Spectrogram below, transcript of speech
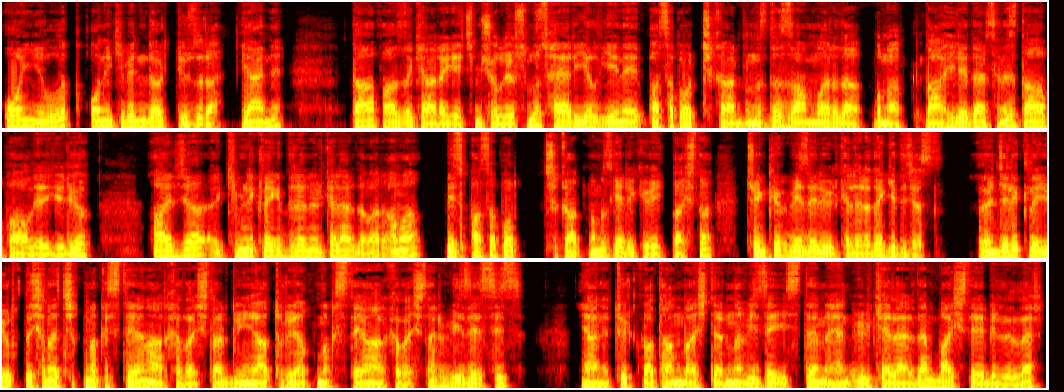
10 yıllık 12400 lira. Yani daha fazla kâra geçmiş oluyorsunuz. Her yıl yeni pasaport çıkardığınızda zamları da buna dahil ederseniz daha pahalıya geliyor. Ayrıca e, kimlikle gidilen ülkeler de var ama biz pasaport çıkartmamız gerekiyor ilk başta. Çünkü vizeli ülkelere de gideceğiz. Öncelikle yurt dışına çıkmak isteyen arkadaşlar, dünya turu yapmak isteyen arkadaşlar vizesiz yani Türk vatandaşlarına vize istemeyen ülkelerden başlayabilirler.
